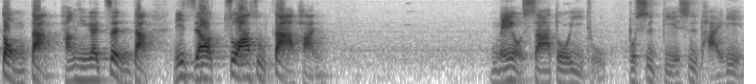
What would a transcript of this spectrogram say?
动荡，行情在震荡，你只要抓住大盘，没有杀多意图，不是跌势排列，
